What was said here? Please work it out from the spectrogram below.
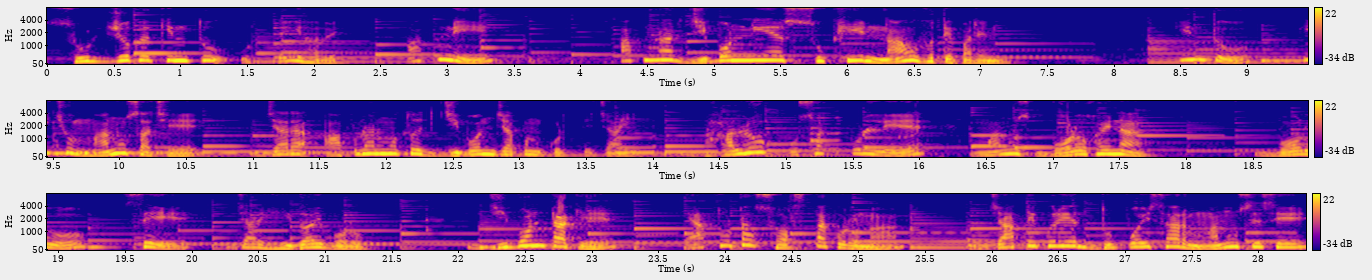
সূর্যকে কিন্তু উঠতেই হবে। আপনি আপনার জীবন নিয়ে সুখী নাও হতে পারেন। কিন্তু কিছু মানুষ আছে যারা আপনার মতো জীবনযাপন করতে চায়। ভালো পোশাক পরলে মানুষ বড় হয় না। বড় সে যার হৃদয় বড়। জীবনটাকে এতটা সস্তা করো না, যাতে করে দু পয়সার মানুষ এসে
